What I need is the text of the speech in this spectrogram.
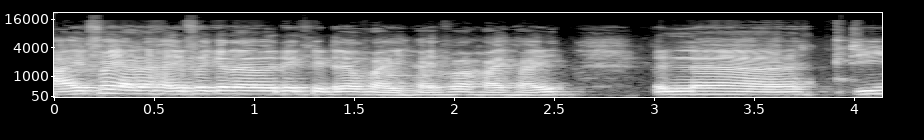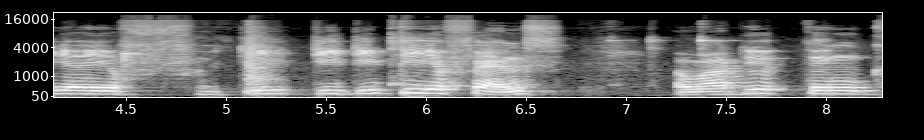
ഹൈഫൈ ആണ്. ഹൈഫൈക്ക് ഒരു കിട്ടിയ ഹൈ ഹൈഫ ഹൈ ഹൈ. പിന്നെ T I F T T T F fans what you think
